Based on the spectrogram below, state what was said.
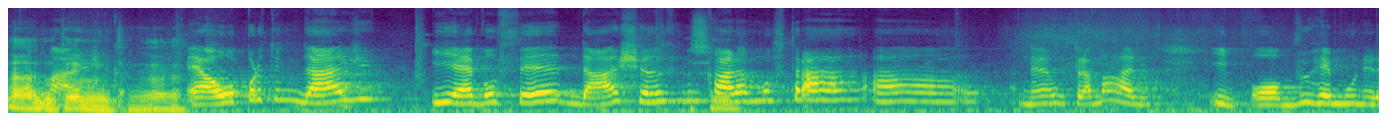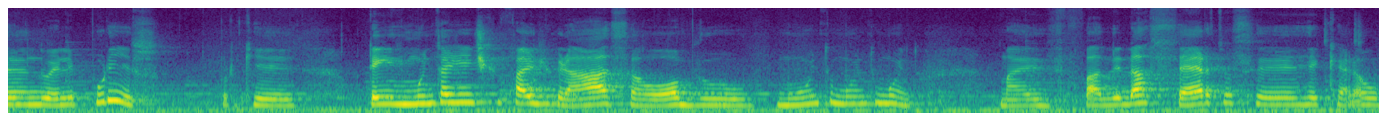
Ah, não tem muito. né? É a oportunidade e é você dar a chance do Sim. cara mostrar a, né, o trabalho. E, óbvio, remunerando ele por isso. Porque tem muita gente que faz de graça, óbvio, muito, muito, muito. Mas fazer dar certo, você requer al-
